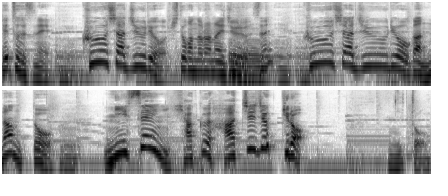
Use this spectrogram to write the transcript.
えっとですね、うん。空車重量人が乗らない重量ですね、空車重量がなんと2180キロ。2トン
